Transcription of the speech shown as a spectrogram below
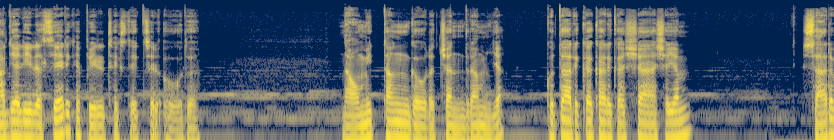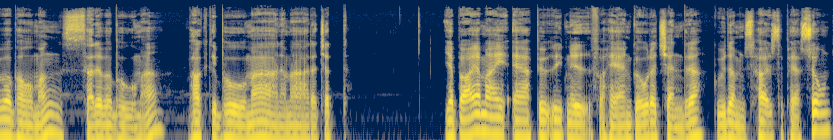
Madhya Lila 6. kapitel, tekst 1-8. Naumitang Gaura Chandram Ya Kutarika Karika Shashayam Sarva Bhaumang Sarva Bhuma Bhakti Bhuma Namarachat Jeg bøjer mig er bødigt ned for herren Gaura Chandra, guddommens højeste person,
